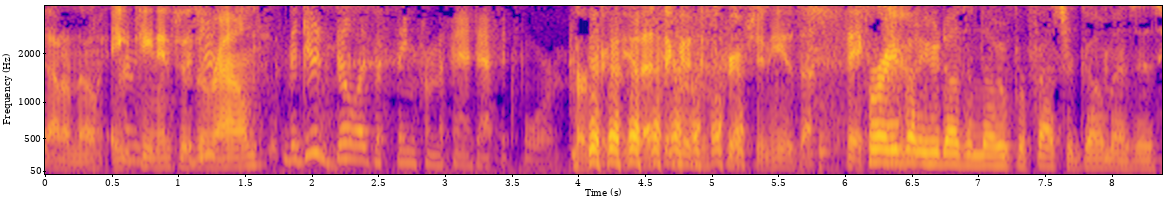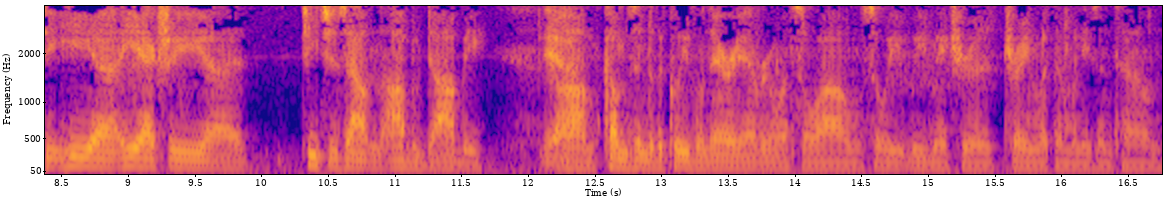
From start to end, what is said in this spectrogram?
I don't know, 18 inches the dude- around. The dude's built like the thing from the Fantastic Four. Perfect. Yeah, that's a good description. He is a thick. for anybody dude. who doesn't know who Professor Gomez is, he he uh, he actually uh, teaches out in Abu Dhabi. Yeah. Um, comes into the Cleveland area every once in a while, so we, we make sure to train with him when he's in town.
